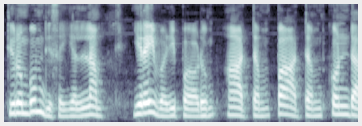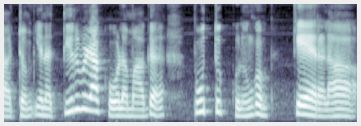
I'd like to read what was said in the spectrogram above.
திரும்பும் திசையெல்லாம் இறை வழிபாடும் ஆட்டம் பாட்டம் கொண்டாட்டம் என திருவிழா கோலமாக பூத்து குலுங்கும் கேரளா.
